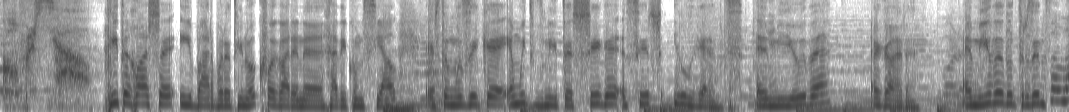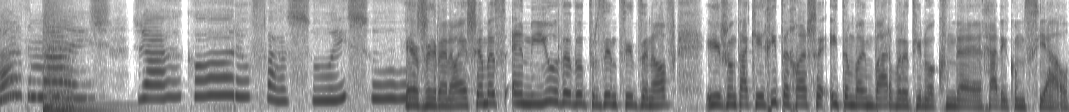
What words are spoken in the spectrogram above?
Comercial. Rita Rocha e Bárbara Tinoco, agora na Rádio Comercial. Esta música é muito bonita, chega a ser elegante. A miúda, agora. A miúda do 300. Falar demais, já agora eu faço isso. É gira, não é? Chama-se A Miúda do 319 e junta aqui Rita Rocha e também Bárbara Tinoco na Rádio Comercial.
